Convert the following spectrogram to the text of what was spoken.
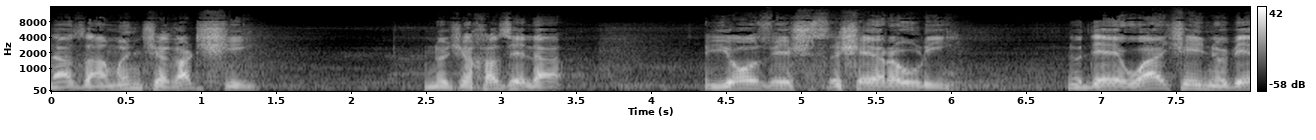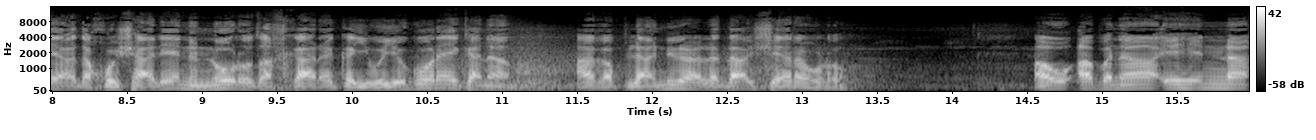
دا زامن چې غټ شي نو چې خزه له یو شی راوړي نو دی واچي نو بیا د خوشحالۍ نه نورو ته ښکاره کوي وایي ګورئ که نه هغه پلاني راله دا شی راوړو او ابنائهن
